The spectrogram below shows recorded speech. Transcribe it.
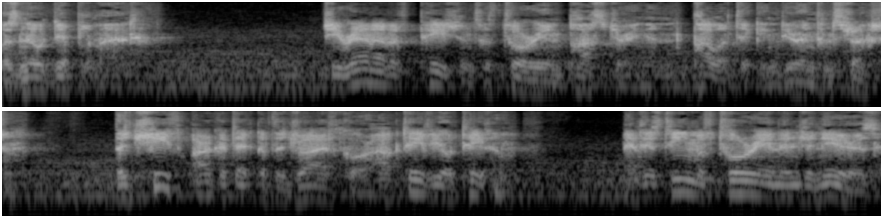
was no diplomat. She ran out of patience with Turian posturing and politicking during construction. The chief architect of the Drive Core, Octavio Tatum, and his team of Turian engineers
